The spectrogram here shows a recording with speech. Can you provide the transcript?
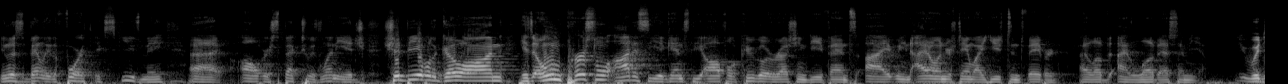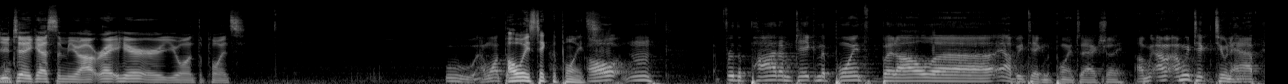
Ulysses Bentley the fourth, excuse me, uh, all respect to his lineage, should be able to go on his own personal odyssey against the awful Cougar rushing defense. I mean, I don't understand why Houston's favored. I love, I love SMU. Would you take SMU out right here, or you want the points? Ooh, I want the Always take the points. Oh, mm, for the pod, I'm taking the points, but I'll uh, I'll be taking the points actually. I'm I'm, I'm going to take the two and a half,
